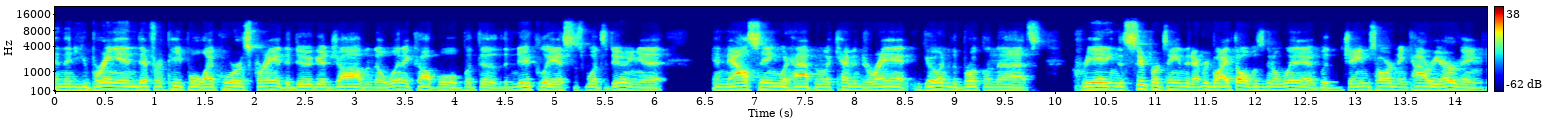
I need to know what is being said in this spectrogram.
And then you bring in different people like Horace Grant to do a good job, and they'll win a couple. But the the nucleus is what's doing it and now seeing what happened with Kevin Durant going to the Brooklyn Nets, creating the super team that everybody thought was going to win it with James Harden and Kyrie Irving,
